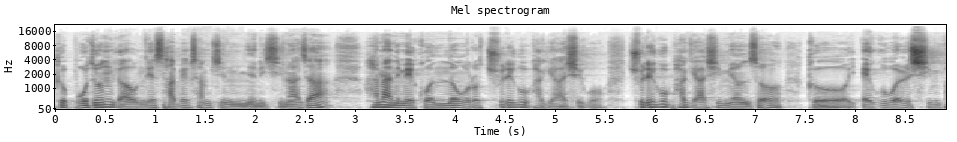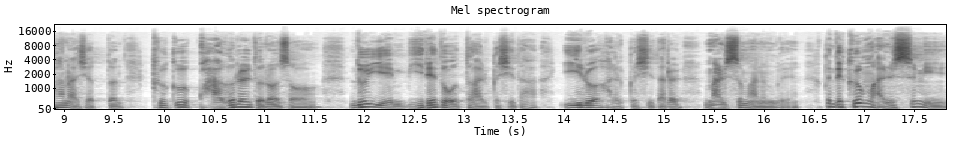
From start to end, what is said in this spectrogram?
그 보존 가운데 430년이 지나자 하나님의 권능으로 출애굽하게 하시고 출애굽하게 하시면서 그 애굽을 심판하셨던 그, 그 과거를 들어서 너희의 미래도 어떠할 것이다 이 러할 것이다를 말씀하는 거예요. 근데 그 말씀이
